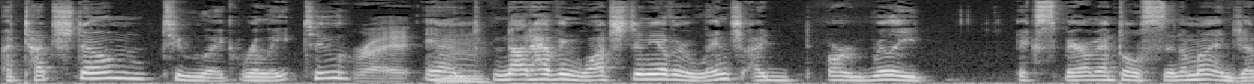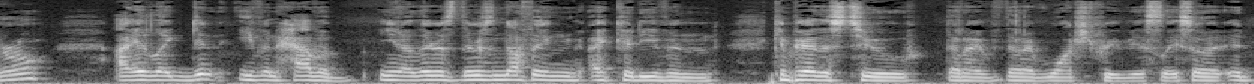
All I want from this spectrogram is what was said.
a touchstone to like relate to right and hmm. not having watched any other Lynch, I or really experimental cinema in general, I like didn't even have a you know there's there's nothing I could even compare this to that I've that I've watched previously. So it it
